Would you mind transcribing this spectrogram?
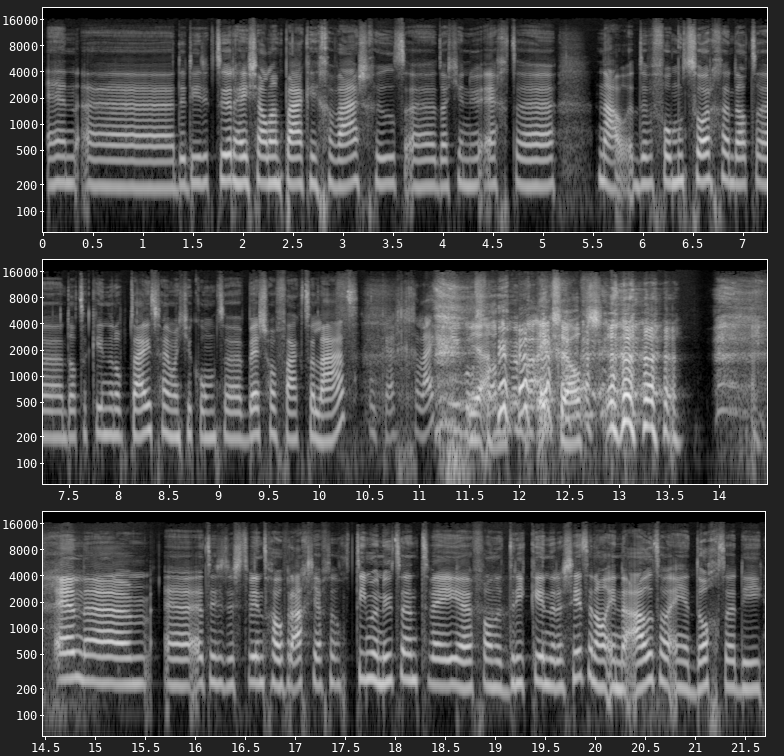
En eh, de directeur heeft je al een paar keer gewaarschuwd eh, dat je nu echt eh, nou, ervoor moet zorgen dat, eh, dat de kinderen op tijd zijn. Want je komt eh, best wel vaak te laat. Ik krijg gelijk kriebels Ja. van. Ik zelfs. En ehm, eh, het is dus 20 over 8. Je hebt nog 10 minuten. Twee eh, van de drie kinderen zitten al in de auto. En je dochter die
